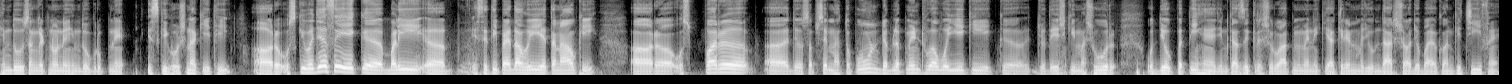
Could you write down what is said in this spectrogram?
हिंदू संगठनों ने, हिंदू ग्रुप ने इसकी घोषणा की थी। और उसकी वजह से एक बड़ी स्थिति पैदा हुई है तनाव की। और उस पर जो सबसे महत्वपूर्ण डेवलपमेंट हुआ वो ये कि एक, जो देश की मशहूर उद्योगपति हैं, जिनका ज़िक्र शुरुआत में मैंने किया, किरण मजूमदार शाह जो बायोकॉन के चीफ हैं,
